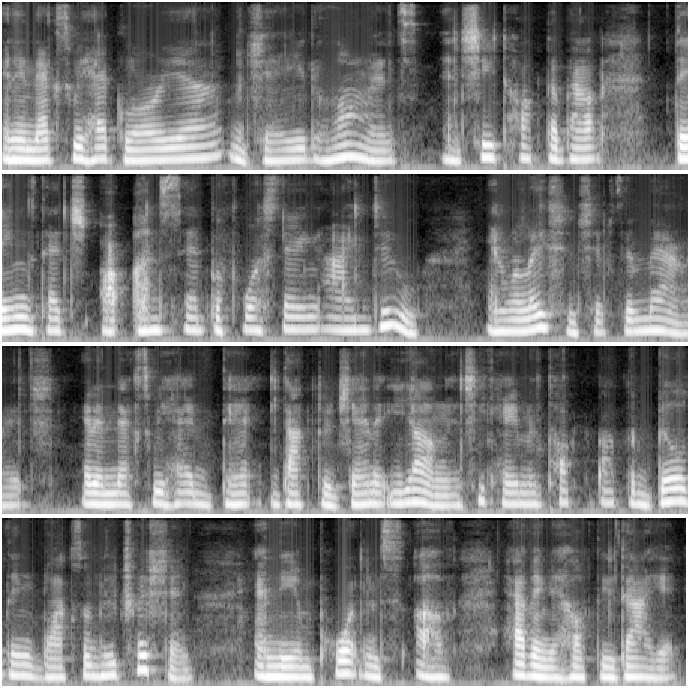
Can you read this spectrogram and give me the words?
And then next we had Gloria Jade Lawrence, and she talked about things that are unsaid before saying I do in relationships and marriage. And then next we had Dan- Dr. Janet Young, and she came and talked about the building blocks of nutrition and the importance of having a healthy diet.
